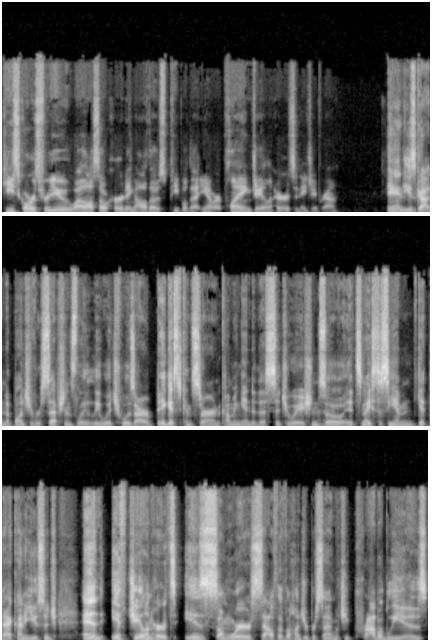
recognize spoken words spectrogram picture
he scores for you while also hurting all those people that, you know, are playing Jalen Hurts and AJ Brown. And he's gotten a bunch of receptions lately, which was our biggest concern coming into this situation. Mm-hmm. So it's nice to see him get that kind of usage. And if Jalen Hurts is somewhere south of 100%, which he probably is,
